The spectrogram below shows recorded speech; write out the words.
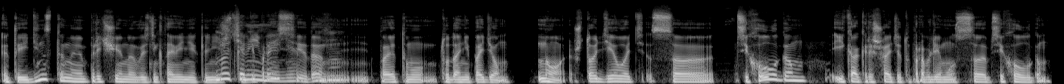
это единственная причина возникновения клинической Ну, депрессии, да, мгм. поэтому туда не пойдем. Но что делать с психологом и как решать эту проблему с психологом?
